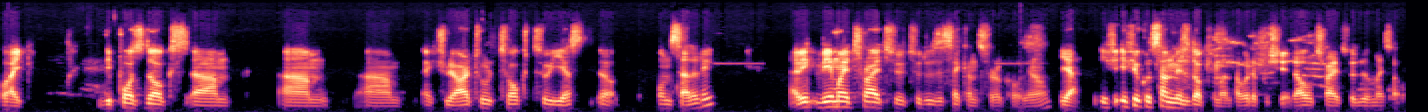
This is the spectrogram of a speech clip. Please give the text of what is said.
like the postdocs. Um, um, um, actually, Arthur talked to yes uh, on Saturday. I think we might try to to do the second circle. You know, yeah. If if you could send me the document, I would appreciate. it. I will try to do myself.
